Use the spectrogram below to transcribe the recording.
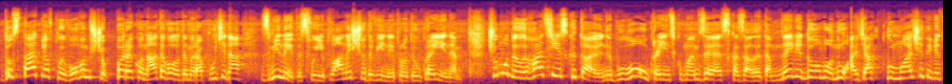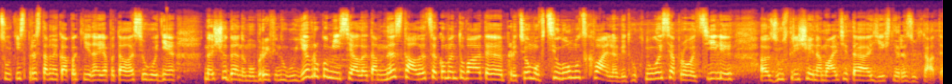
достатньо впливовим, щоб переконати Володимира Путіна змінити свої плани щодо війни проти України. Чому делегації з Китаю не було українському МЗС? Сказали там невідомо. Ну а як тлумачити відсутність представника Пекіна? Я питала сьогодні на щоденному брифінгу Єврокомісії, але там не стали це коментувати. При цьому в цілому схвально відгукнулися про цілі е, зустрічей на Мальті та їхні результати.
